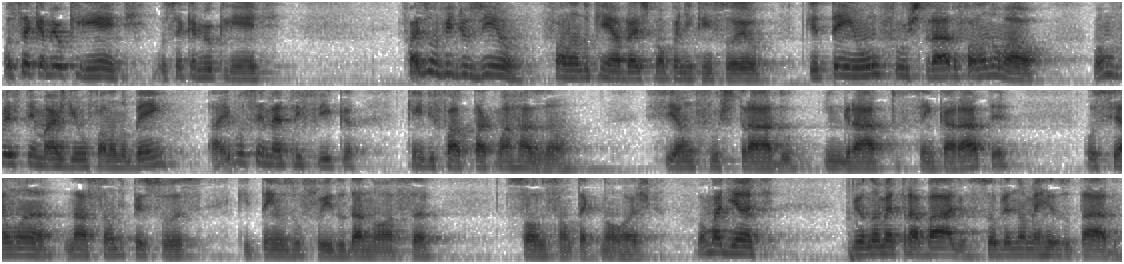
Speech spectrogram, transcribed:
Você que é meu cliente, você que é meu cliente, faz um videozinho falando quem é a Bryce Company, quem sou eu. Porque tem um frustrado falando mal. Vamos ver se tem mais de um falando bem. Aí você metrifica quem de fato está com a razão. Se é um frustrado, ingrato, sem caráter, ou se é uma nação de pessoas que tem usufruído da nossa solução tecnológica. Vamos adiante. Meu nome é Trabalho, sobrenome é Resultado.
